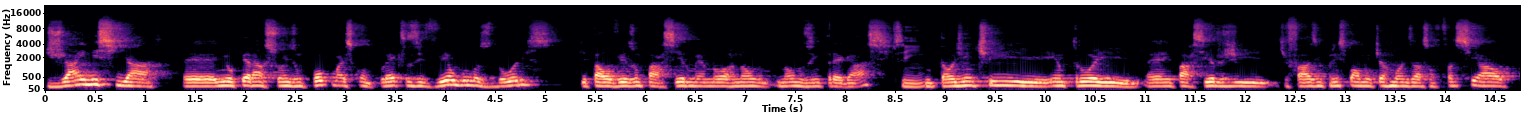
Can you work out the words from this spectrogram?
já iniciar é, em operações um pouco mais complexas e ver algumas dores que talvez um parceiro menor não, não nos entregasse. Sim. Então a gente entrou aí é, em parceiros de, que fazem principalmente harmonização facial,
